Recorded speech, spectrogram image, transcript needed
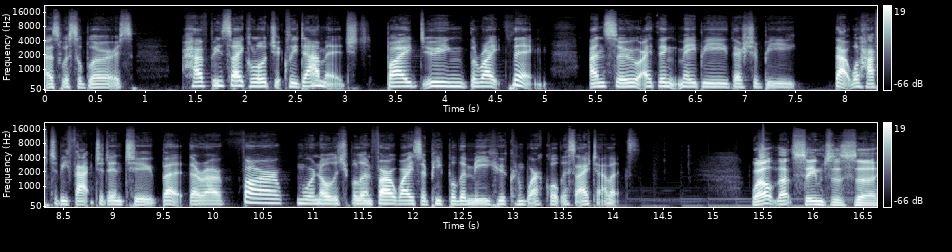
as whistleblowers have been psychologically damaged by doing the right thing, and so I think maybe there should be that will have to be factored into. But there are far more knowledgeable and far wiser people than me who can work all this out, Alex. Well, that seems as uh,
